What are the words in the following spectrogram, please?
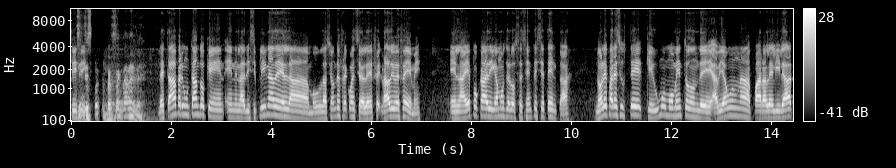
Sí, Sí, sí. te escucho perfectamente. Le estaba preguntando que en, en la disciplina de la modulación de frecuencia del F- radio FM, en la época, digamos, de los 60 y 70, ¿no le parece a usted que hubo un momento donde había una paralelidad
